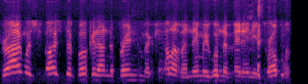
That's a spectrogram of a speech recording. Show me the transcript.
Grant was supposed to book it under Brendon McCullum, and then we wouldn't have had any problem.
